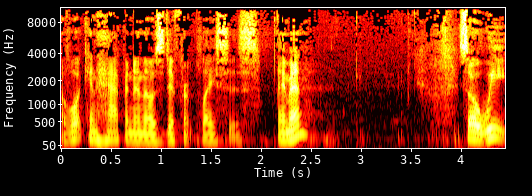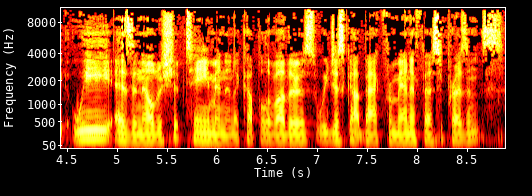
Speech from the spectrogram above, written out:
of what can happen in those different places. Amen? So we, we as an eldership team and, and a couple of others, we just got back from Manifest Presence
